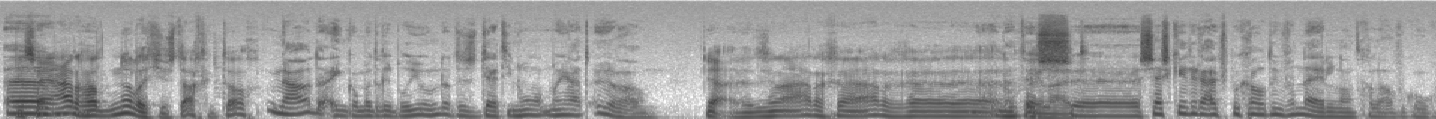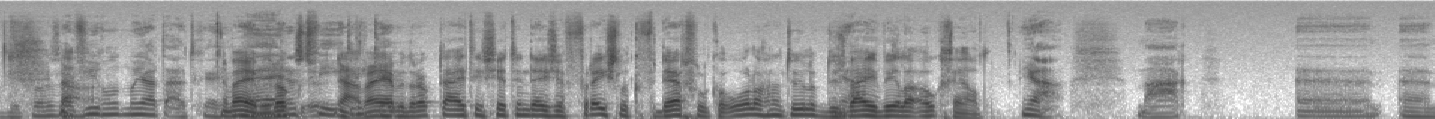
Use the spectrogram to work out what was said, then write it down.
Dat zijn Ehm, aardig wat nulletjes, dacht ik toch? nou, de 1,3 biljoen, dat is 1300 miljard euro. Ja, dat is een aardige, aardige Nou, uh, dat is eh, zes keer de rijksbegroting van Nederland, geloof ik ongeveer. Er zijn Nou, 400 miljard uitgegeven. wij Nee, hebben, er ook, vier, wij hebben er ook tijd in zitten in deze vreselijke, verderfelijke oorlog natuurlijk. Dus Ja. wij willen ook geld. Ja, maar ehm, ehm,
